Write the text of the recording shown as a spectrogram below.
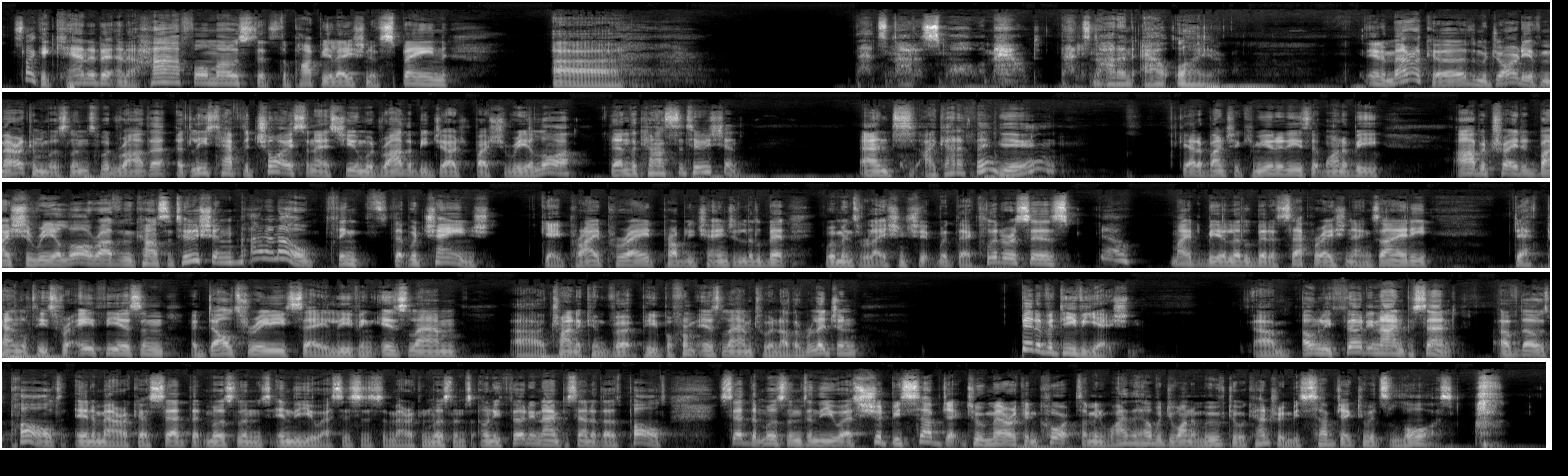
it's like a Canada and a half almost. That's the population of Spain. Uh, that's not a small amount. That's not an outlier. In America, the majority of American Muslims would rather at least have the choice, and I assume would rather be judged by Sharia law than the Constitution. And I got to think, yeah, get a bunch of communities that want to be arbitrated by Sharia law rather than the Constitution. I don't know, things that would change. Gay Pride Parade probably change a little bit. Women's relationship with their clitorises, you know, might be a little bit of separation anxiety. Death penalties for atheism, adultery, say leaving Islam, uh, trying to convert people from Islam to another religion. Bit of a deviation. Um, only 39% of those polled in America said that Muslims in the US, this is American Muslims, only 39% of those polled said that Muslims in the US should be subject to American courts. I mean, why the hell would you want to move to a country and be subject to its laws?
